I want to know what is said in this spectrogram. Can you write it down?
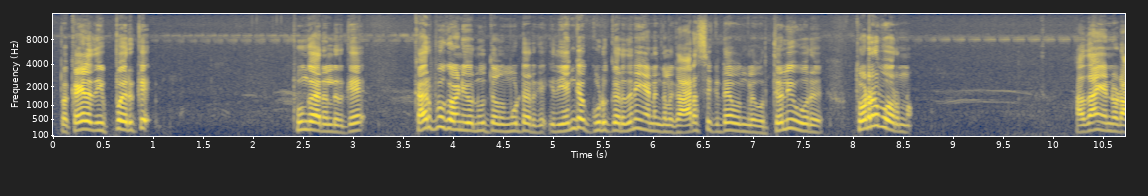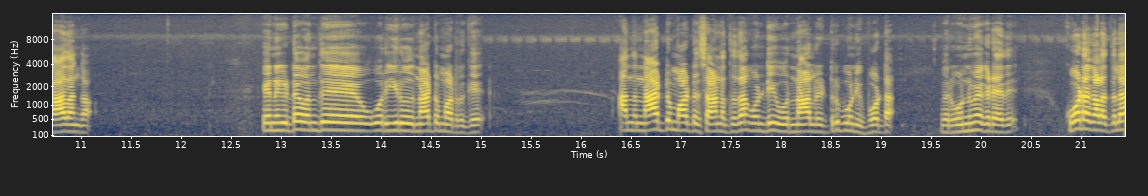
இப்போ கையில் அது இப்போ இருக்குது பூங்கார் நெல் இருக்குது கருப்பு கவனி ஒரு நூற்றம்பது மூட்டை இருக்குது இது எங்கே கொடுக்கறதுன்னு எங்களுக்கு அரசுக்கிட்ட உங்களுக்கு ஒரு தெளிவு ஒரு தொடர்பு வரணும். அதுதான் என்னோடய ஆதங்கம். என்கிட்ட வந்து ஒரு இருபது நாட்டு மாடு இருக்குது அந்த நாட்டு மாட்டு சாணத்தை தான் கொண்டு ஒரு நாலு ட்ரிப் கொண்டு போட்டேன். வேறு ஒன்றுமே கிடையாது. கோடை காலத்தில்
